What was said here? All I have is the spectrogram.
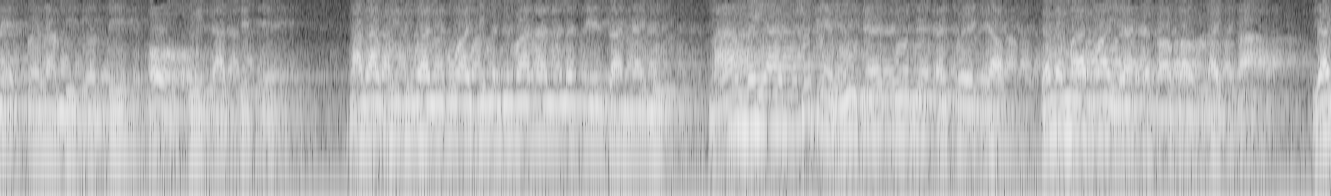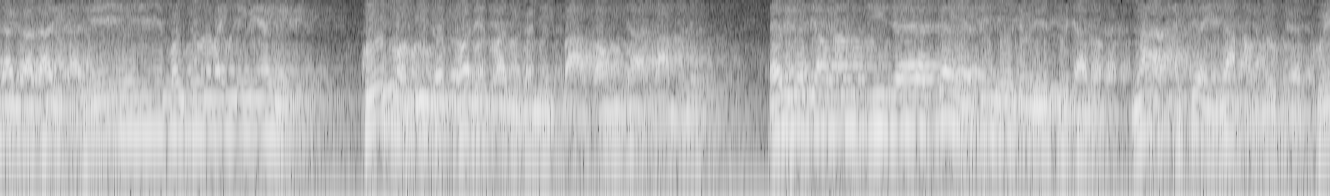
နဲ့ဆွဲလာပြီးတော့ဒီဟောခွေလာဖြစ်တယ်ငါကခွေသူပါလိဘဝချင်းမတူပါလားလို့မစင်စားနိုင်လို့ငါမရဖြစ်တဲ့ဘုဒ္ဓဆိုတဲ့အဆွဲကြောင့်ဓမ္မမရတကောက်ကောက်လိုက်ပါရကြည်ရသားတွေကဟေးမုတ်ချုံမိုင်းနေရဟေးခွေးခေါ်ပြီးတော့တော်တယ်သွားပြီးကနေပါကောင်းရလာမလို့ အဲဒီလိုကြောင်းအောင်ကြည်တဲ့ကဲ့ရဲ့တင်းတို့တွေဆိုကြတော့ငါအရှက်ရအောင်လုပ်တဲ့ခွေ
